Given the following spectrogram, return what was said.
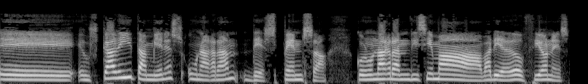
Eh, Euskadi también es una gran despensa, con una grandísima variedad de opciones.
